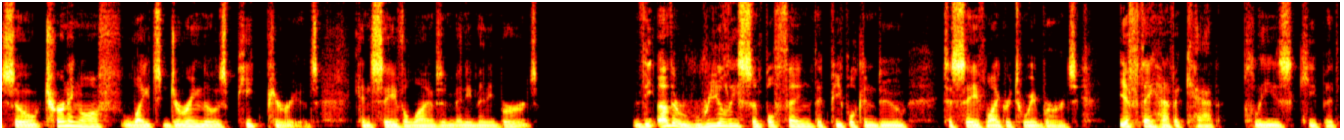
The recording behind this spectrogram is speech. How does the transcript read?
So, turning off lights during those peak periods can save the lives of many, many birds. The other really simple thing that people can do to save migratory birds, if they have a cat, please keep it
